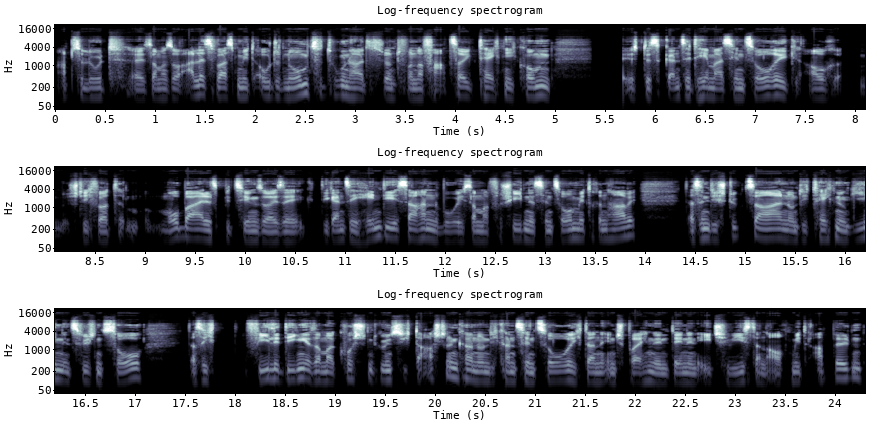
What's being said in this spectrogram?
Absolut. Ich sag mal so, alles, was mit autonom zu tun hat, schon von der Fahrzeugtechnik kommt, ist das ganze Thema Sensorik, auch Stichwort Mobiles, beziehungsweise die ganze Handy-Sachen, wo ich sag mal verschiedene Sensoren mit drin habe. Da sind die Stückzahlen und die Technologien inzwischen so, dass ich viele Dinge sag mal, kostengünstig darstellen kann und ich kann Sensorik dann entsprechend in den HVs dann auch mit abbilden.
